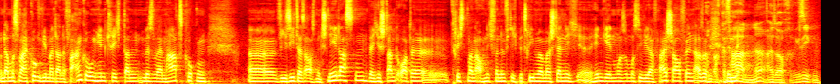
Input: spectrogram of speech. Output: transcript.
Und da muss man halt gucken, wie man da eine Verankerung hinkriegt. Dann müssen wir im Harz gucken, wie sieht das aus mit Schneelasten? Welche Standorte äh, kriegt man auch nicht vernünftig betrieben, weil man ständig äh, hingehen muss und muss sie wieder freischaufeln? Also, und auch Gefahren, ne? also auch Risiken.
